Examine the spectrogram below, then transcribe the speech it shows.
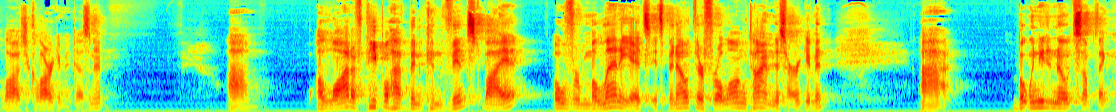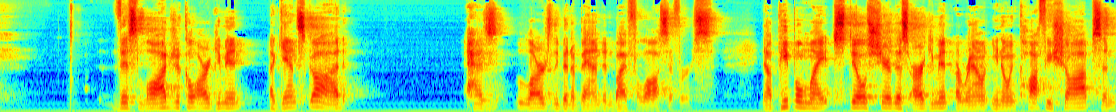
logical argument, doesn't it? Um, a lot of people have been convinced by it over millennia. It's, it's been out there for a long time, this argument. Uh, but we need to note something. This logical argument against God has largely been abandoned by philosophers. Now, people might still share this argument around, you know, in coffee shops and,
